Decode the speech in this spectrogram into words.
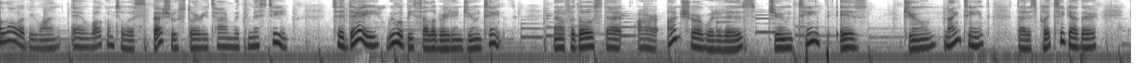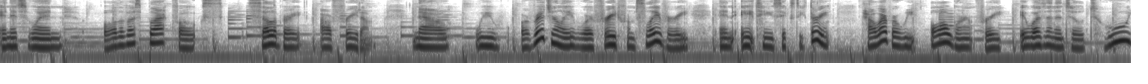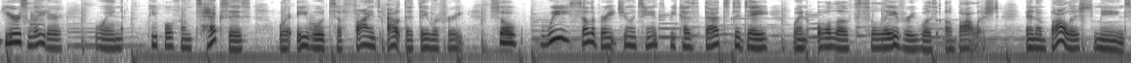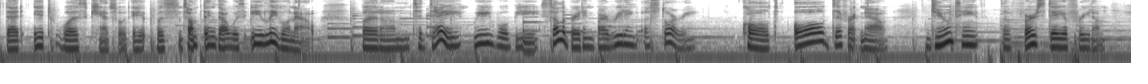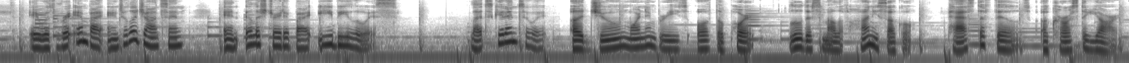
Hello, everyone, and welcome to a special story time with Miss T. Today, we will be celebrating Juneteenth. Now, for those that are unsure what it is, Juneteenth is June 19th that is put together, and it's when all of us black folks celebrate our freedom. Now, we originally were freed from slavery in 1863. However, we all weren't free. It wasn't until two years later when people from Texas were able to find out that they were free. So we celebrate Juneteenth because that's the day when all of slavery was abolished. And abolished means that it was canceled. It was something that was illegal now. But um, today we will be celebrating by reading a story called All Different Now Juneteenth, the First Day of Freedom. It was written by Angela Johnson and illustrated by E.B. Lewis. Let's get into it. A June morning breeze off the port blew the smell of honeysuckle past the fields across the yard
